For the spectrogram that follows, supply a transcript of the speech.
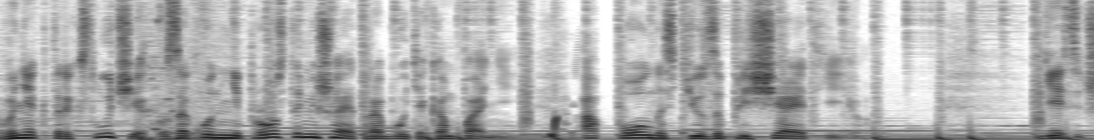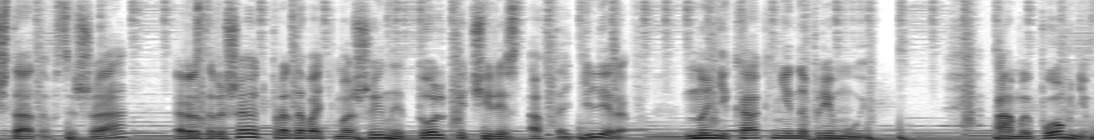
В некоторых случаях закон не просто мешает работе компании, а полностью запрещает ее. 10 штатов США разрешают продавать машины только через автодилеров, но никак не напрямую. А мы помним,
